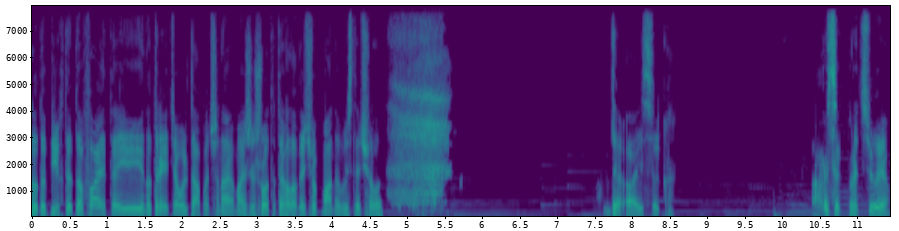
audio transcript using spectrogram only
ну, добігти до файта, і ну, третя ульта починає майже шотати. Головне, щоб мани вистачило. Де Айсик? Айсик працює.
